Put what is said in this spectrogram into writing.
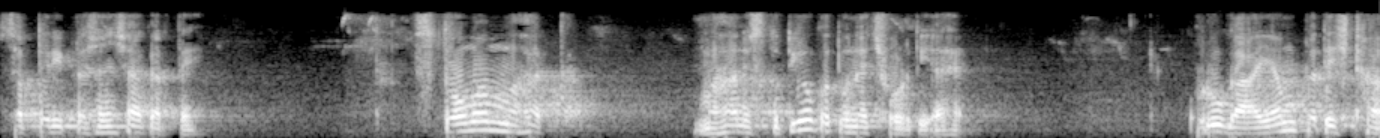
सब तेरी प्रशंसा करते। स्तोमम महत, महान स्तुतियों को तूने छोड़ दिया है। रुगायम प्रतिष्ठा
